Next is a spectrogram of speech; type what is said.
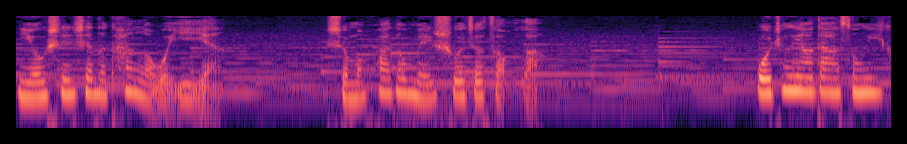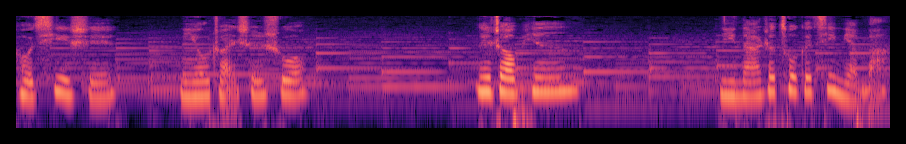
你又深深的看了我一眼，什么话都没说就走了。我正要大松一口气时，你又转身说：“那照片，你拿着做个纪念吧。”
